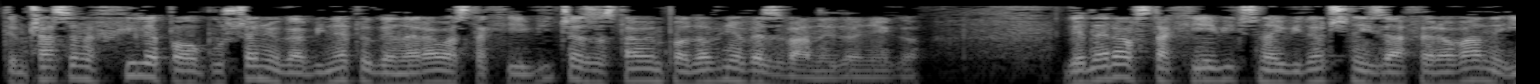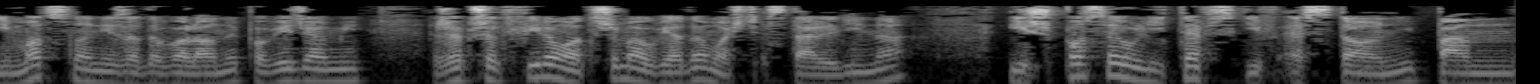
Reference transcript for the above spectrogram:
Tymczasem w chwilę po opuszczeniu gabinetu generała Stachiewicza zostałem podobnie wezwany do niego. Generał Stachiewicz, najwidoczniej zaaferowany i mocno niezadowolony, powiedział mi, że przed chwilą otrzymał wiadomość Stalina, iż poseł litewski w Estonii, pan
